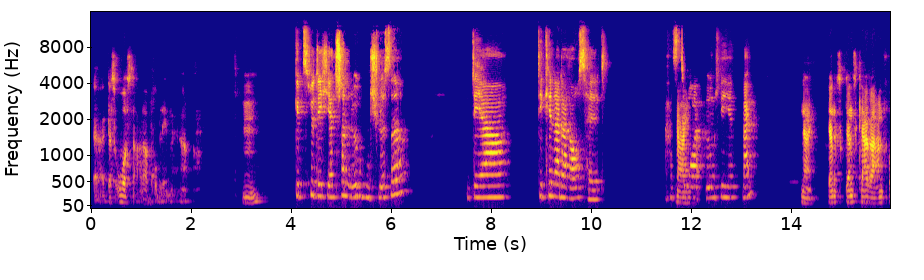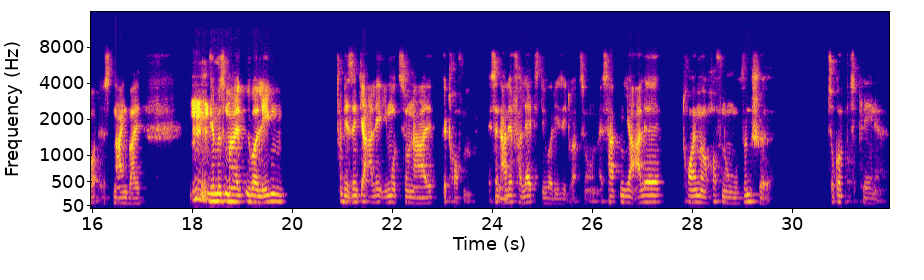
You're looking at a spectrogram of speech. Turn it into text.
äh, das oberste aller Probleme. Ja. Mhm. Gibt es für dich jetzt schon irgendeinen Schlüssel, der die Kinder da raushält? Hast nein. du da irgendwie, nein? Nein, ganz, ganz klare Antwort ist nein, weil wir müssen mal überlegen, wir sind ja alle emotional getroffen. Es sind alle verletzt über die Situation. Es hatten ja alle Träume, Hoffnungen, Wünsche, Zukunftspläne.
